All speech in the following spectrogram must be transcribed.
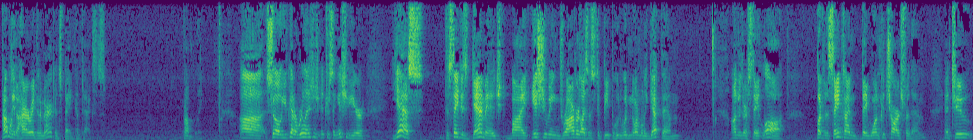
probably at a higher rate than Americans pay income taxes. Probably. Uh, so you've got a really interesting issue here. Yes, the state is damaged by issuing driver's licenses to people who wouldn't normally get them under their state law, but at the same time, they one could charge for them, and two,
